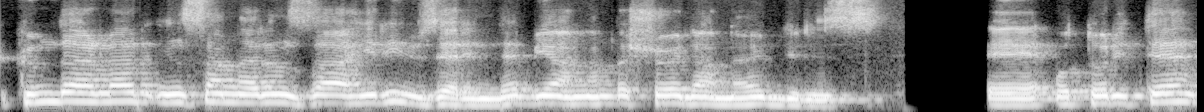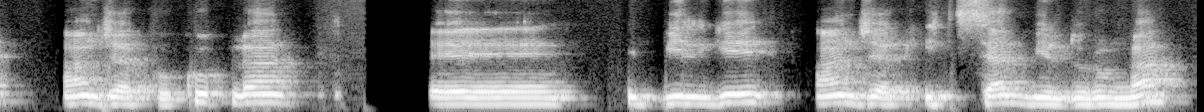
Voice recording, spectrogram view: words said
hükümdarlar insanların zahiri üzerinde bir anlamda şöyle anlayabiliriz. E, otorite ancak hukukla, e, bilgi ancak içsel bir durumla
